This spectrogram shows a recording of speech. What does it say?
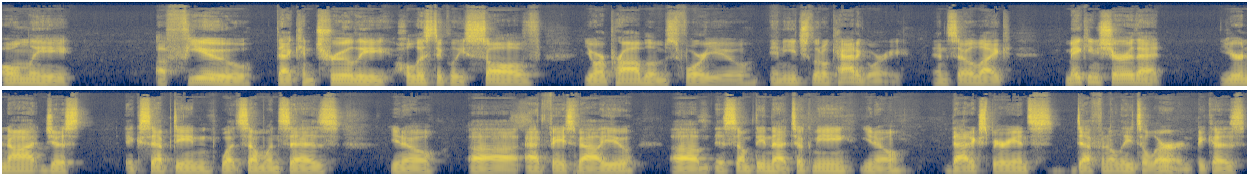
only a few that can truly holistically solve your problems for you in each little category. And so, like, making sure that you're not just accepting what someone says, you know, uh, at face value um, is something that took me, you know, that experience definitely to learn because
